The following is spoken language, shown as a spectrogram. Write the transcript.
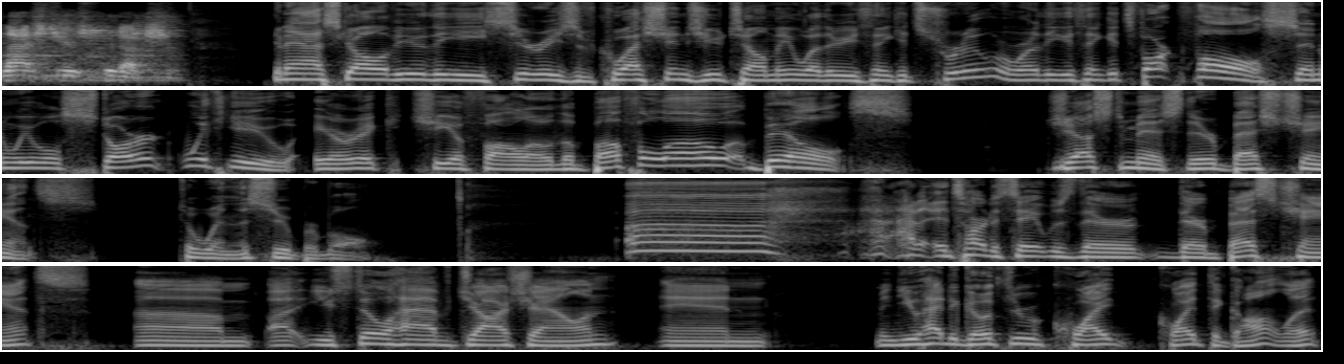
last year's production. I'm going to ask all of you the series of questions. You tell me whether you think it's true or whether you think it's fart false. And we will start with you, Eric Chiafalo. The Buffalo Bills just missed their best chance to win the Super Bowl. Uh, it's hard to say it was their their best chance. Um, uh, you still have Josh Allen, and I mean you had to go through quite quite the gauntlet.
